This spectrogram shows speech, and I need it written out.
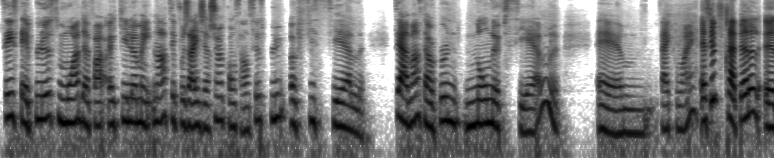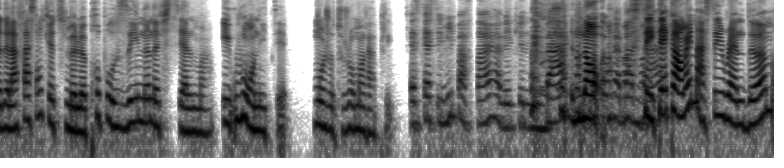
C'était plus moi de faire, OK, là, maintenant, il faut que j'aille chercher un consensus plus officiel. Avant, c'était un peu non officiel. Euh, ouais. Est-ce que tu te rappelles euh, de la façon que tu me l'as proposé non officiellement et où on était? Moi, je vais toujours m'en rappeler. Est-ce qu'elle s'est mise par terre avec une bague? Non? C'était quand même assez random.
